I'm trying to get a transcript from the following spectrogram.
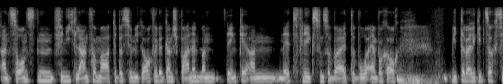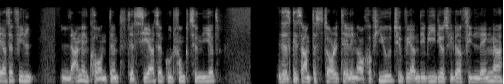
Ansonsten finde ich Langformate persönlich auch wieder ganz spannend. Man denke an Netflix und so weiter, wo einfach auch mhm. mittlerweile gibt es auch sehr, sehr viel langen Content, der sehr, sehr gut funktioniert. Das gesamte Storytelling auch auf YouTube werden die Videos wieder viel länger,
